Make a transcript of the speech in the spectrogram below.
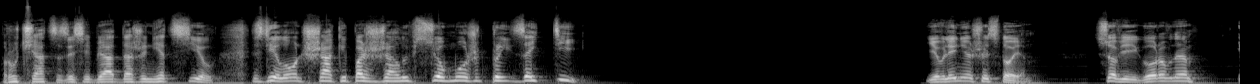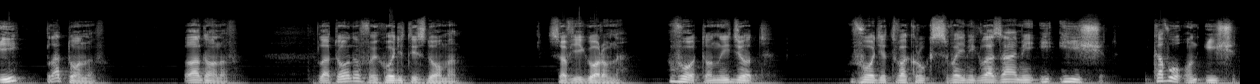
Ручаться за себя даже нет сил. Сделал он шаг, и, пожалуй, все может произойти. Явление шестое. Софья Егоровна и Платонов. Платонов. Платонов выходит из дома. Софья Егоровна. Вот он идет. Водит вокруг своими глазами и ищет. Кого он ищет?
